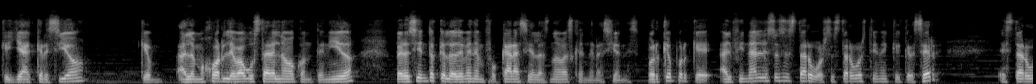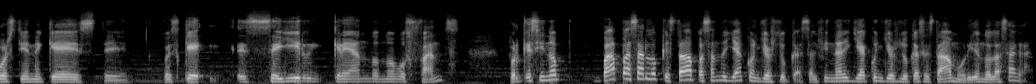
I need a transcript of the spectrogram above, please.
que ya creció, que a lo mejor le va a gustar el nuevo contenido, pero siento que lo deben enfocar hacia las nuevas generaciones. ¿Por qué? Porque al final eso es Star Wars. Star Wars tiene que crecer. Star Wars tiene que, este, pues que seguir creando nuevos fans. Porque si no, va a pasar lo que estaba pasando ya con George Lucas. Al final ya con George Lucas estaba muriendo la saga.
